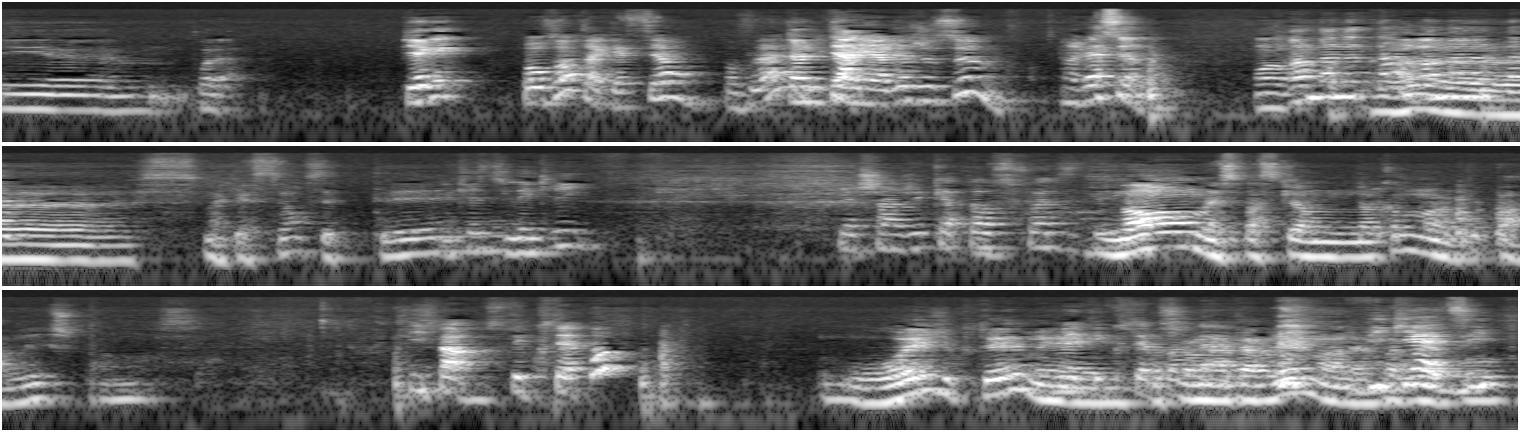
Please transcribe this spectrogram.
Et euh, voilà. Pierre, Pose-moi ta question. Pose-la. T'as le Il temps. en reste juste une. on reste une. On rentre dans notre temps, on rentre dans notre temps. Euh, ma question c'était. Qu'est-ce que tu l'écris? Il a changé 14 fois d'idée. Non, mais c'est parce qu'on a comme un peu parlé, je pense. Il parle. Tu t'écoutais pas? Ouais, j'écoutais, mais. Mais t'écoutais parce pas qu'on en parlait, mais on a Vicky pas a dit-.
